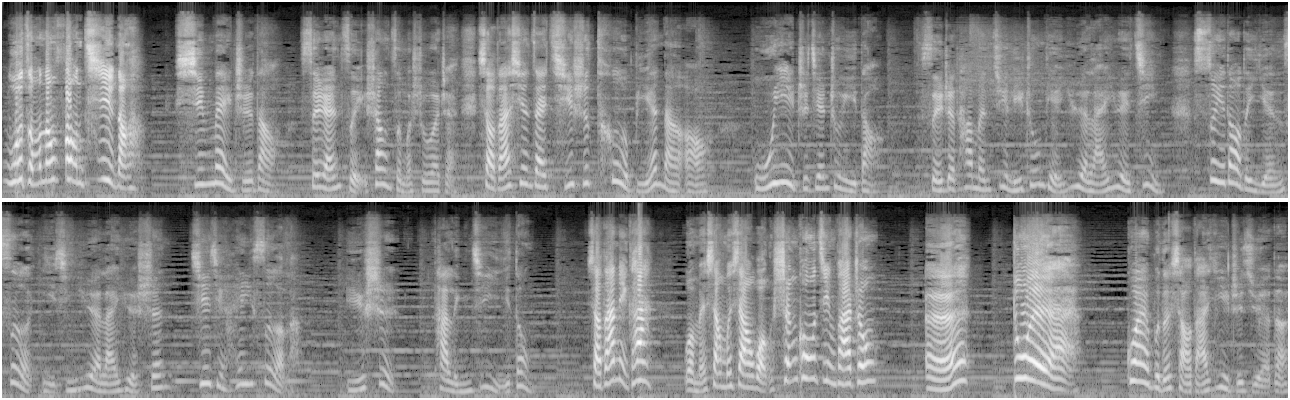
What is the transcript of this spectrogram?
我怎么能放弃呢？星妹知道，虽然嘴上这么说着，小达现在其实特别难熬。无意之间注意到。随着他们距离终点越来越近，隧道的颜色已经越来越深，接近黑色了。于是他灵机一动：“小达，你看，我们像不像往深空进发中？”哎，对，怪不得小达一直觉得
